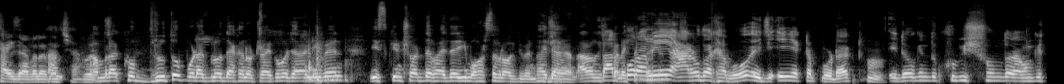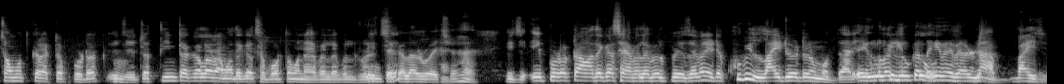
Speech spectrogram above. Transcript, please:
সাইজ অ্যাভেলেবেল আচ্ছা আমরা খুব দ্রুত প্রোডাক্টগুলো দেখানো ট্রাই করব। যারা নেবেন স্ক্রিনশট দিয়ে ভাইদের এই হোয়াটসঅ্যাপ রক দিবেন। ভাই দেখান আরও তারপর আমি আরও দেখাবো এই যে এই একটা প্রোডাক্ট এটাও কিন্তু খুবই সুন্দর এবং কি চমৎকার একটা প্রোডাক্ট এই যে এটা তিনটা কালার আমাদের কাছে বর্তমানে অ্যাভেলেবেল রয়েছে। তিনটে কালার রয়েছে হ্যাঁ। এই যে এই প্রোডাক্টটা আমাদের কাছে অ্যাভেলেবেল পেয়ে যাবেন। এটা খুবই লাইট ওয়েটের মধ্যে। আর এগুলো কি লোকাল নাকি ভাই? না বাইরে।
